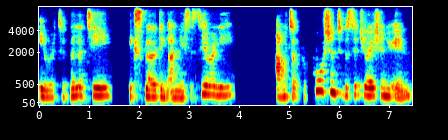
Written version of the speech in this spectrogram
irritability, exploding unnecessarily, out of proportion to the situation you're in.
